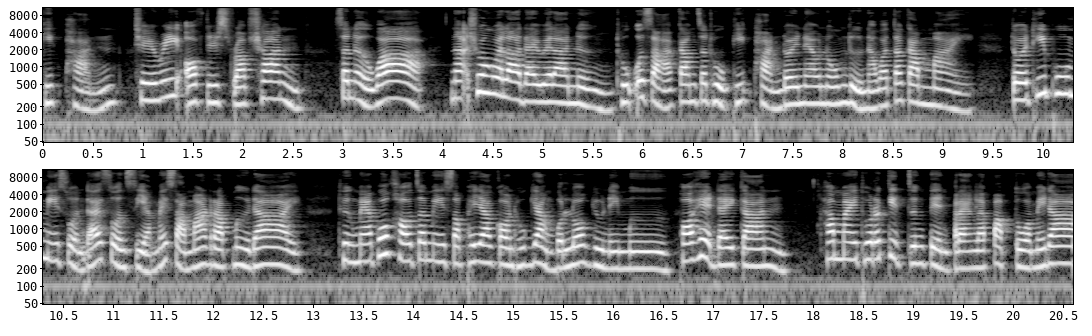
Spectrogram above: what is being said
พลิกผัน Theory of Disruption เสนอว่าณช่วงเวลาใดเวลาหนึ่ง ทุกอุตสาหกรรมจะถูกพลิกผันโดยแนวโน้มหรือนวัตกรรมใหม่ โดยที่ผู้มีส่วนได้ส่วนเสียไม่สามารถรับมือได้ ถึงแม้พวกเขาจะมีทรัพยากรทุกอย่างบนโลกอยู่ในมือ เพราะเหตุใดกัน ทำไมธุรกิจจึงเปลี่ยนแปลงและปรับตัวไม่ได้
